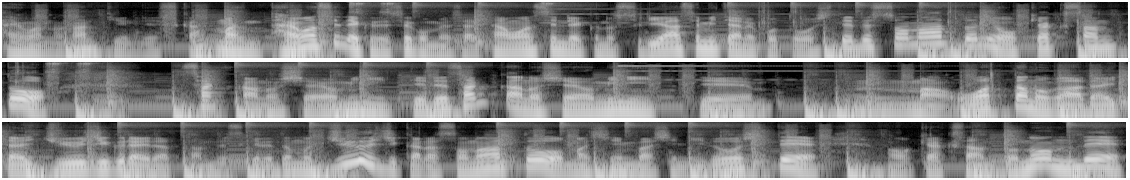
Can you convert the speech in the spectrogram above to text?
台湾の何て言うんですか、まあ、台湾戦略ですね、ごめんなさい。台湾戦略のすり合わせみたいなことをして、で、その後にお客さんとサッカーの試合を見に行って、で、サッカーの試合を見に行って、うんまあ、終わったのが大体10時ぐらいだったんですけれども、10時からその後、まあ、新橋に移動して、まあ、お客さんと飲んで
